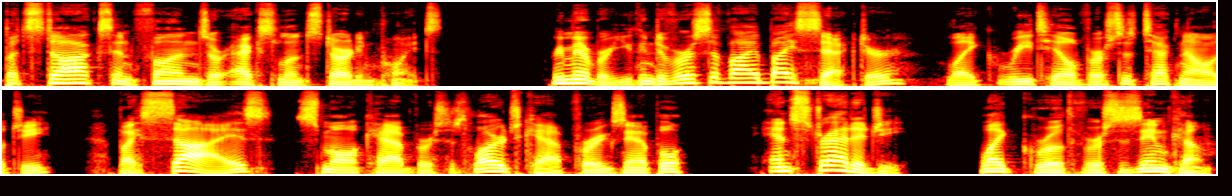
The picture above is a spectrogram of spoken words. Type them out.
but stocks and funds are excellent starting points. Remember, you can diversify by sector, like retail versus technology, by size, small cap versus large cap, for example, and strategy, like growth versus income.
